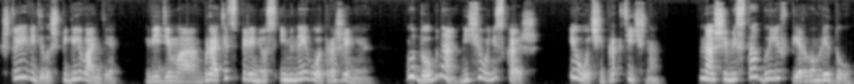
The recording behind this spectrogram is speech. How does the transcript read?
что я видела в Шпигельванде. Видимо, братец перенес именно его отражение. Удобно, ничего не скажешь и очень практично. Наши места были в первом ряду.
